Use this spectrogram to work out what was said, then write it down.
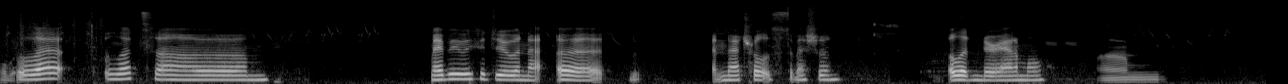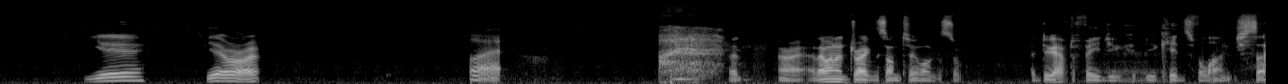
let let's um. Maybe we could do a na- uh, a naturalist mission. A legendary animal. Um. Yeah. Yeah. All right. What? All right. I don't want to drag this on too long, so I do have to feed you your kids for lunch. So.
